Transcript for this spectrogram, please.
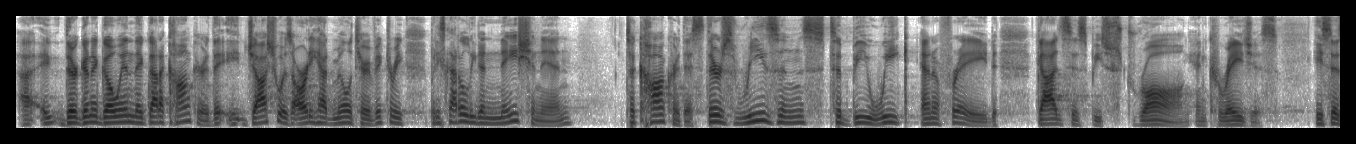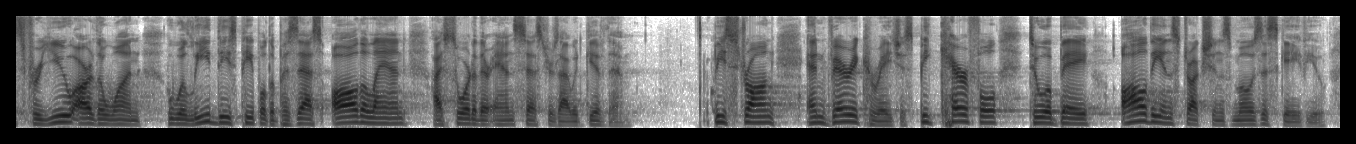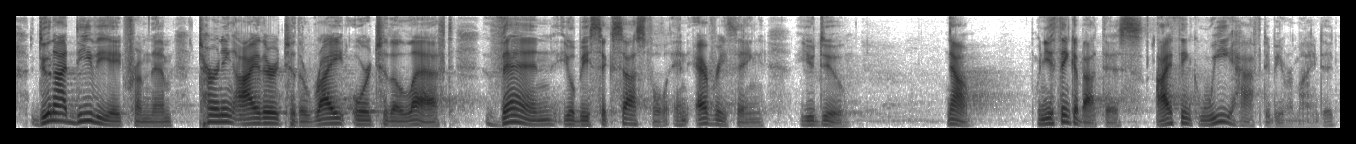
Uh, they're going to go in, they've got to conquer. They, Joshua's already had military victory, but he's got to lead a nation in to conquer this. There's reasons to be weak and afraid. God says, be strong and courageous. He says, For you are the one who will lead these people to possess all the land I swore to their ancestors I would give them. Be strong and very courageous. Be careful to obey all the instructions Moses gave you. Do not deviate from them, turning either to the right or to the left. Then you'll be successful in everything you do. Now, when you think about this, I think we have to be reminded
